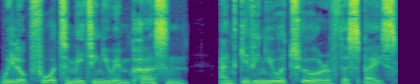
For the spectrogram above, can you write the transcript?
We look forward to meeting you in person and giving you a tour of the space.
